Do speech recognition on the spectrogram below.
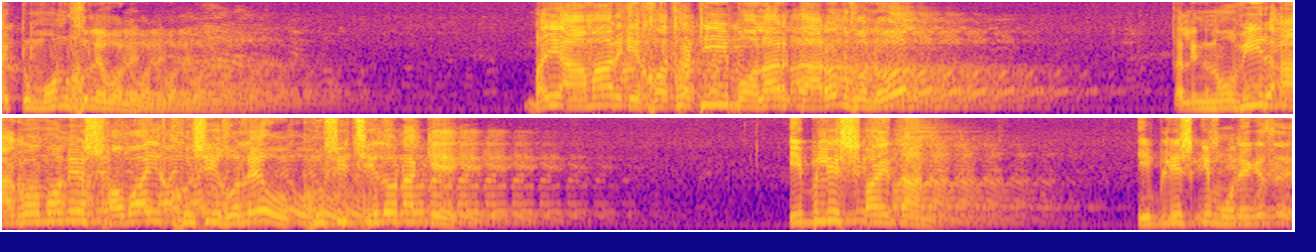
একটু মন খুলে বলেন। ভাই, আমার এ কথাটি বলার কারণ হলো, তাহলে নবীর আগমনে সবাই খুশি হলেও খুশি ছিল না কে? ইবলিশ শয়তান। ইবলিশ কি মরে গেছে?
